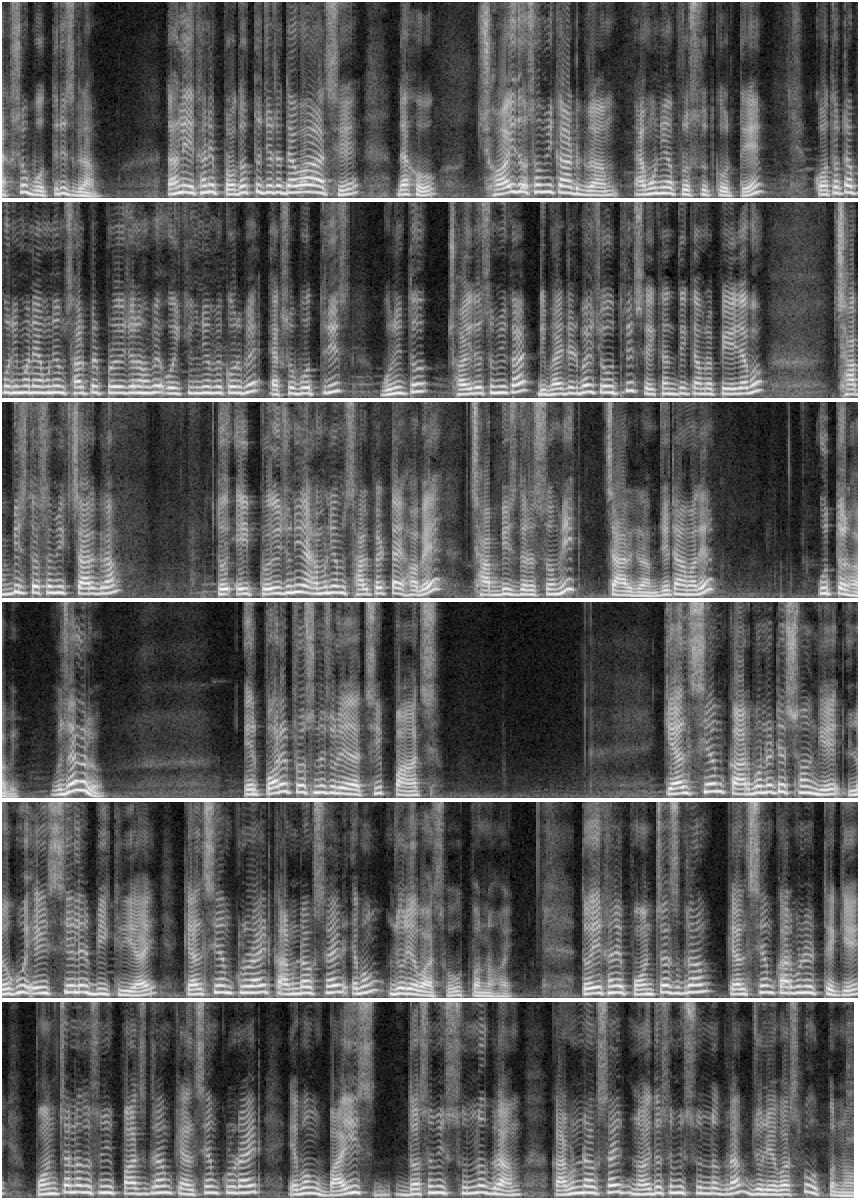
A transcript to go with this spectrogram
একশো বত্রিশ গ্রাম। তাহলে এখানে প্রদত্ত যেটা দেওয়া আছে, দেখো, ছয় দশমিক আট গ্রাম অ্যামোনিয়া প্রস্তুত করতে কতটা পরিমাণে অ্যামোনিয়াম সালফেট প্রয়োজন হবে ঐকিক নিয়মে করবে? একশো বত্রিশ গুণিত ছয় দশমিক আট ডিভাইডেড বাই চৌত্রিশ, সেইখান থেকে আমরা পেয়ে যাব ছাব্বিশ দশমিক চার গ্রাম। তো এই প্রয়োজনীয় অ্যামোনিয়াম সালফেটটাই হবে ছাব্বিশ দশমিক চার গ্রাম, যেটা আমাদের উত্তর হবে। বোঝা গেল? এর পরের প্রশ্নে চলে যাচ্ছি, পাঁচ। ক্যালসিয়াম কার্বনেটের সঙ্গে লঘু এইচসিএল এর বিক্রিয়ায় ক্যালসিয়াম ক্লোরাইড, কার্বন ডাইঅক্সাইড এবং জলীয় বাষ্প উৎপন্ন হয়। তো এখানে পঞ্চাশ গ্রাম ক্যালসিয়াম কার্বনেট থেকে পঞ্চান্ন দশমিক পাঁচ গ্রাম ক্যালসিয়াম ক্লোরাইড এবং বাইশ দশমিক শূন্য গ্রাম কার্বন ডাইঅক্সাইড, নয় দশমিক শূন্য গ্রাম জলীয় বাষ্প উৎপন্ন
